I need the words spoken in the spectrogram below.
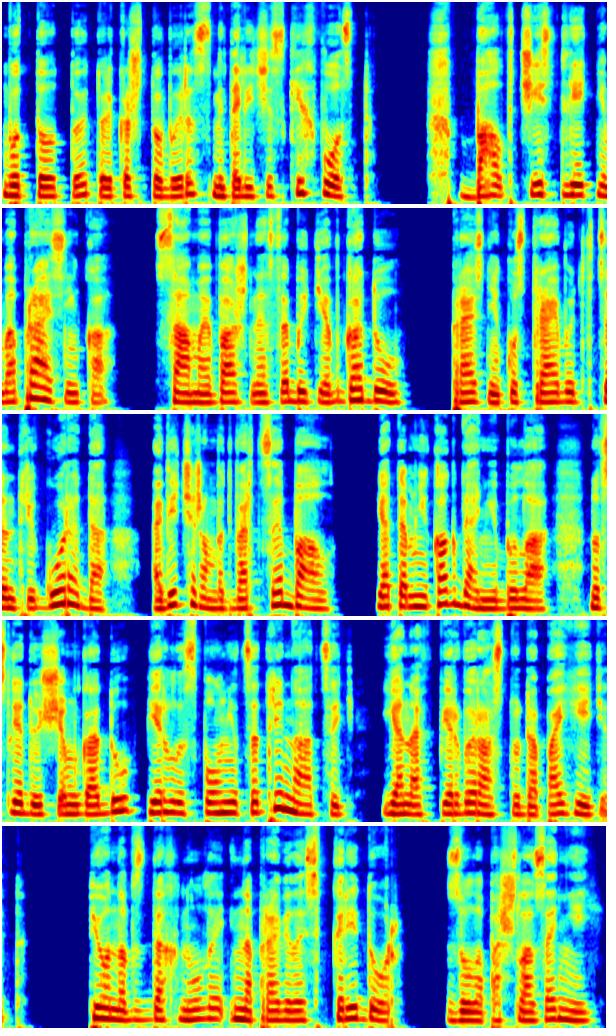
будто у той только что вырос металлический хвост. «Бал в честь летнего праздника. Самое важное событие в году. Праздник устраивают в центре города, а вечером во дворце бал. Я там никогда не была, но в следующем году Перл исполнится 13, и она в первый раз туда поедет». Пиона вздохнула и направилась в коридор. Зола пошла за ней.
